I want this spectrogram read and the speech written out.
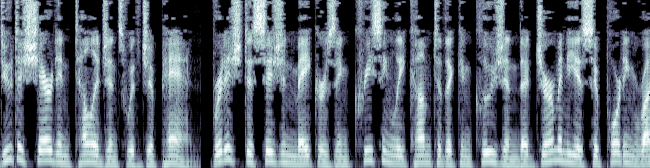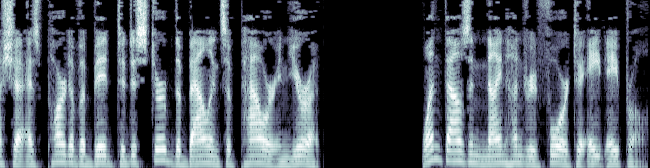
Due to shared intelligence with Japan, British decision-makers increasingly come to the conclusion that Germany is supporting Russia as part of a bid to disturb the balance of power in Europe. 1904–8 April.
